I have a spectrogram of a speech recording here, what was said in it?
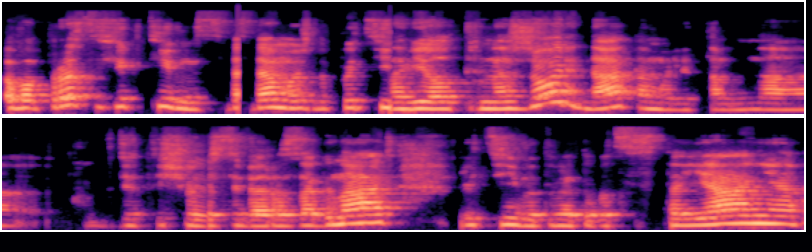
вопрос эффективности. Да, можно пойти на велотренажере, да, там или там на где-то еще себя разогнать, прийти вот в это вот состояние,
